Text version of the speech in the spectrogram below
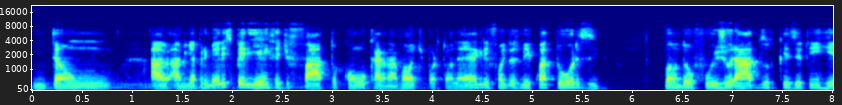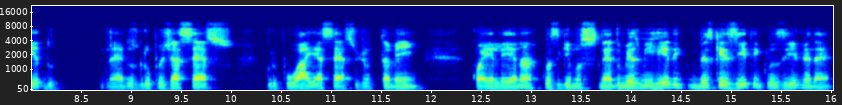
Então, a, a minha primeira experiência de fato com o Carnaval de Porto Alegre foi em 2014, quando eu fui jurado do quesito enredo, né, dos grupos de acesso, grupo A e acesso, junto também com a Helena, conseguimos, né, do mesmo enredo, do mesmo quesito, inclusive, né,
